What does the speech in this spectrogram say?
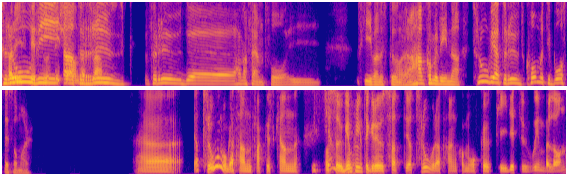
Tror vi att Rud, för Rud, eh, han har 5-2 i skrivande stund ja, ja. Han kommer vinna. Tror vi att Rud kommer till Båstad i sommar? Uh, jag tror nog att han faktiskt kan vara sugen på lite grus för att jag tror att han kommer åka ut tidigt ur Wimbledon.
